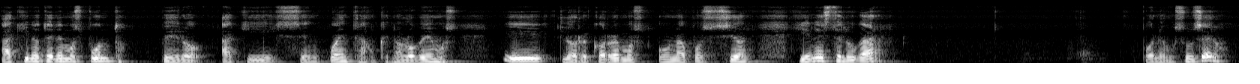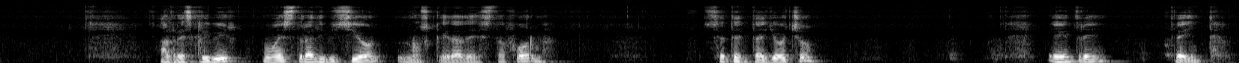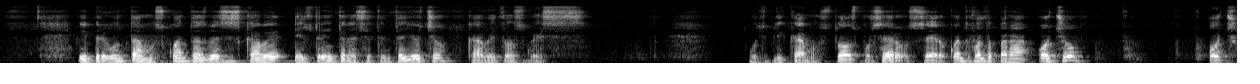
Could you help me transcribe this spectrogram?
Aquí no tenemos punto, pero aquí se encuentra, aunque no lo vemos, y lo recorremos una posición. Y en este lugar ponemos un 0. Al reescribir nuestra división nos queda de esta forma. 78 entre 30. Y preguntamos, ¿cuántas veces cabe el 30 en el 78? Cabe dos veces. Multiplicamos 2 por 0, 0. ¿Cuánto falta para 8? 8.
